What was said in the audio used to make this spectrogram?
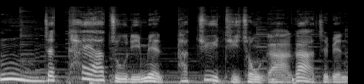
嗯，在泰雅族里面，它具体从嘎嘎这边，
